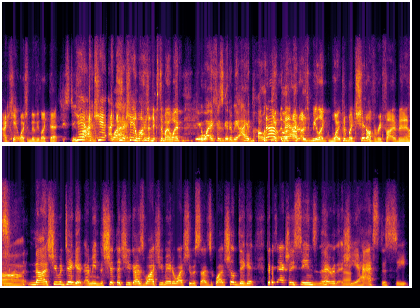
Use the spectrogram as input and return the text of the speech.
I can't watch a movie like that. She's too Yeah, I can't. I, 'cause Why? I can't watch it next to my wife. Your wife is gonna be eyeballing No, that I'll, I'll just be like wiping my shit off every five minutes. Uh, nah, she would dig it. I mean, the shit that you guys watch, you made her watch Suicide Squad. She'll dig it. There's actually scenes in there that Yeah. she has to see.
